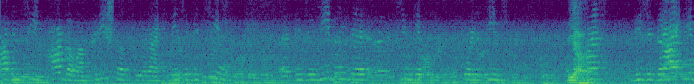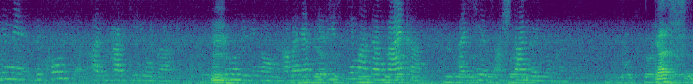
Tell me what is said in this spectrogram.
haben Ziel, Bhagavan, Krishna zu erreichen, diese Beziehung, äh, diese liebende, äh, hingebungsvolle Dienst. Das Ja. heißt, diese drei Ebenen bekommt ein Bhakti-Yoga im hm. Grunde genommen. Aber er ist immer dann weiter als jetzt Ashtanga-Yoga. Das,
